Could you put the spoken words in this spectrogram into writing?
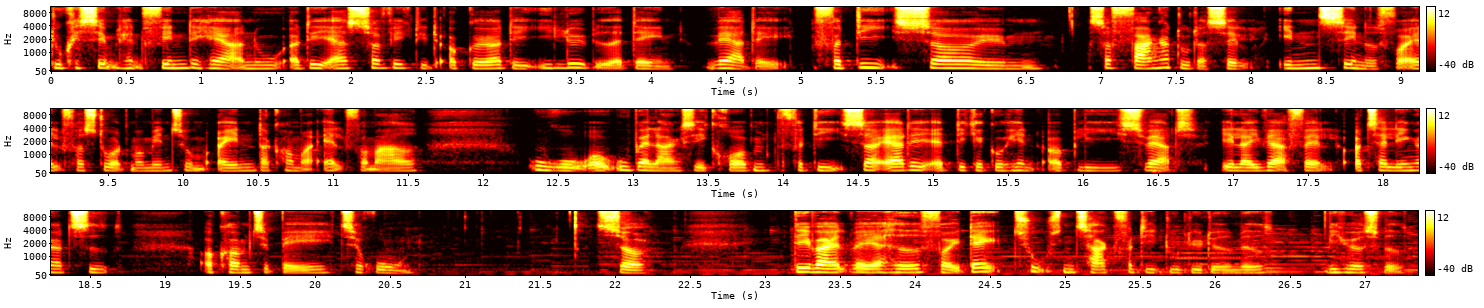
Du kan simpelthen finde det her og nu, og det er så vigtigt at gøre det i løbet af dagen, hver dag. Fordi så, øh, så fanger du dig selv, inden sindet får alt for stort momentum, og inden der kommer alt for meget uro og ubalance i kroppen, fordi så er det, at det kan gå hen og blive svært, eller i hvert fald at tage længere tid at komme tilbage til roen. Så det var alt, hvad jeg havde for i dag. Tusind tak, fordi du lyttede med. Vi høres ved.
